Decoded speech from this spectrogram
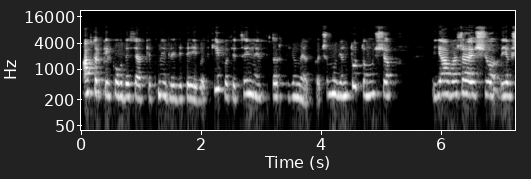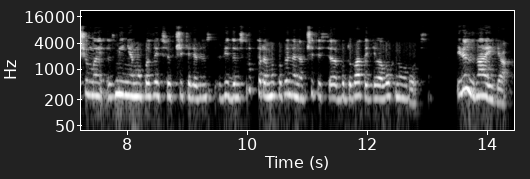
Автор кількох десятків книг для дітей і батьків, офіційний експерт ЮНЕСКО. Чому він тут? Тому що я вважаю, що якщо ми змінюємо позицію вчителя від інструктора, ми повинні навчитися будувати діалог на уроці. І він знає як.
